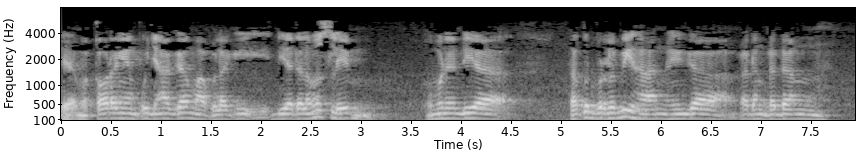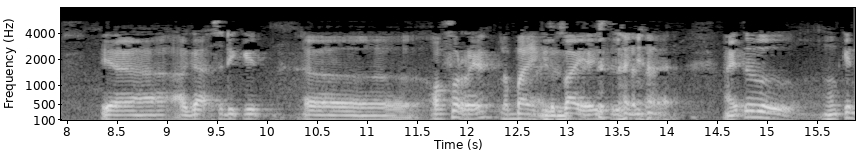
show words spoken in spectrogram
Ya maka orang yang punya agama, apalagi dia adalah Muslim, kemudian dia takut berlebihan hingga kadang-kadang ya agak sedikit uh, over ya, lebay, gitu. lebay ya istilahnya. nah itu mungkin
